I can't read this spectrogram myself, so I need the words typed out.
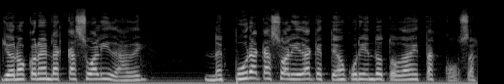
Yo no creo en las casualidades. No es pura casualidad que estén ocurriendo todas estas cosas.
